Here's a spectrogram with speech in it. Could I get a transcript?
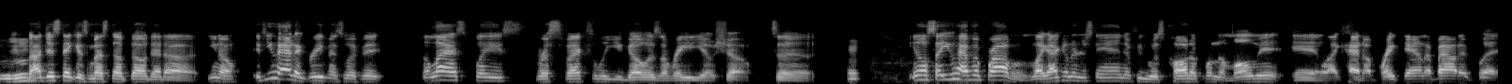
Mm-hmm. I just think it's messed up though that uh, you know, if you had a grievance with it, the last place respectfully you go is a radio show to you know, say you have a problem. Like I can understand if he was caught up on the moment and like had a breakdown about it, but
